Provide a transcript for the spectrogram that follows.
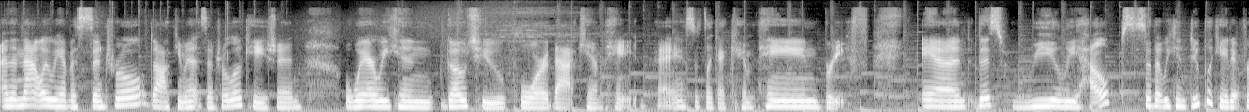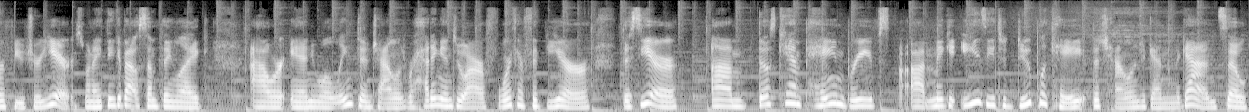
And then that way we have a central document, central location where we can go to for that campaign. Okay. So it's like a campaign brief. And this really helps so that we can duplicate it for future years. When I think about something like our annual LinkedIn challenge, we're heading into our fourth or fifth year this year. Um, those campaign briefs uh, make it easy to duplicate the challenge again and again. So,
